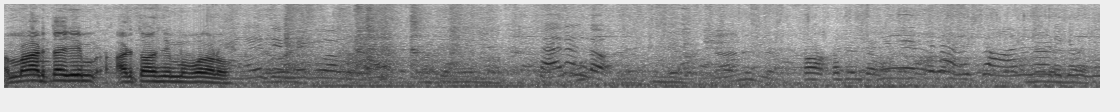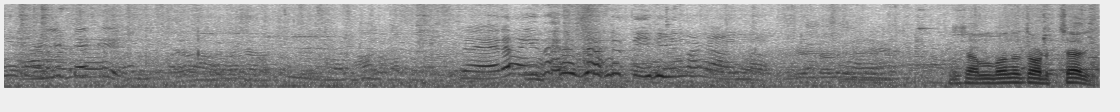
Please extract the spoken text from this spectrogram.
നമ്മളടുത്ത ജിം അടുത്ത മാസം ജിമ്മിൽ വൈകുന്നേരം തിരിയുന്ന കാണണം ഈ സംഭവം ഒന്ന് തുടച്ചാൽ മതി.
